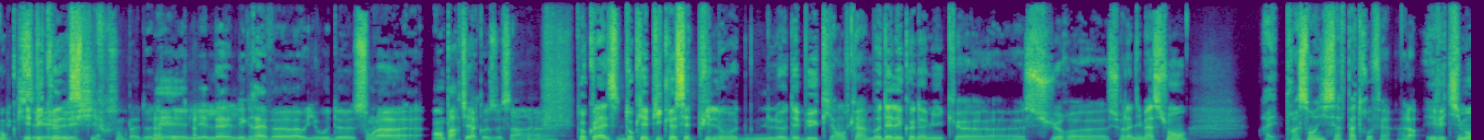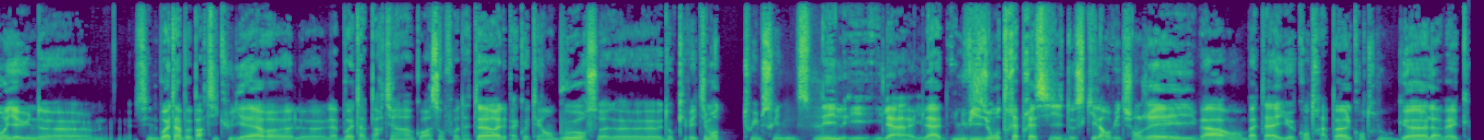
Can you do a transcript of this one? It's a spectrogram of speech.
Donc et les chiffres sont pas donnés, les, les, grèves à Hollywood sont là en partie à cause de ça. Donc là, donc Epic le sait depuis le, début, qui est en tout cas un modèle économique euh, sur euh, sur l'animation. Ah, pour l'instant, ils savent pas trop faire. Alors, effectivement, il y a une, euh, c'est une boîte un peu particulière. Euh, le, la boîte appartient encore à son fondateur. Elle est pas cotée en bourse. Euh, donc, effectivement, Twim Sweeney, il, il, a, il a une vision très précise de ce qu'il a envie de changer. Il va en bataille contre Apple, contre Google, avec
